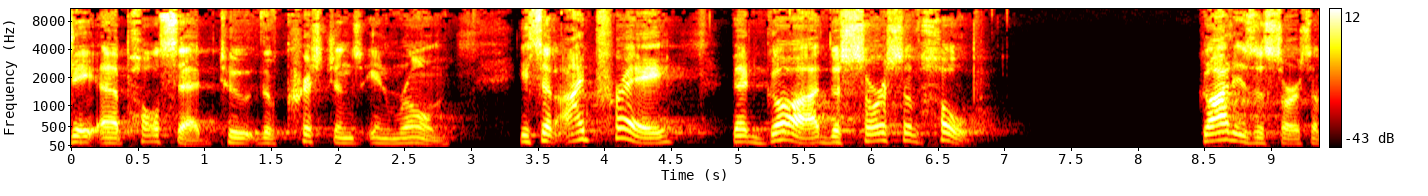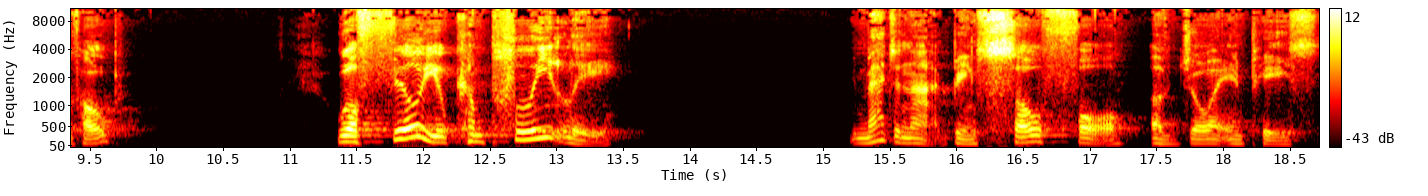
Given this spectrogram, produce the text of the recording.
uh, Paul said to the Christians in Rome. He said, "I pray that God, the source of hope, God is the source of hope, will fill you completely." Imagine that being so full of joy and peace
